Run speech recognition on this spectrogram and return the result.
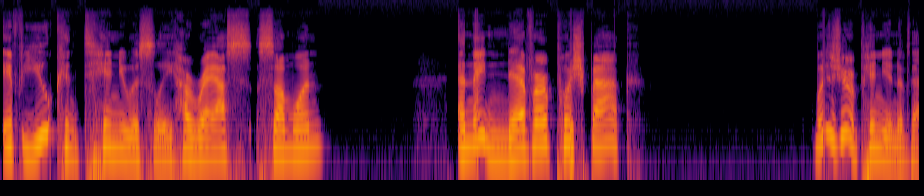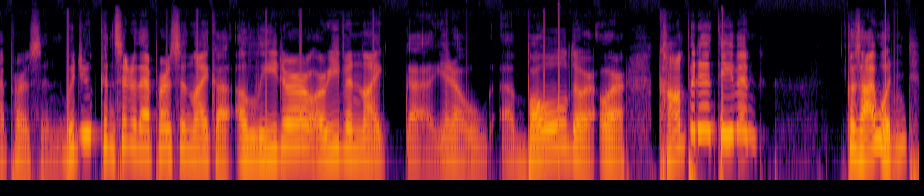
if you continuously harass someone and they never push back, what is your opinion of that person? Would you consider that person like a, a leader or even like, uh, you know, uh, bold or, or competent even? Because I wouldn't.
